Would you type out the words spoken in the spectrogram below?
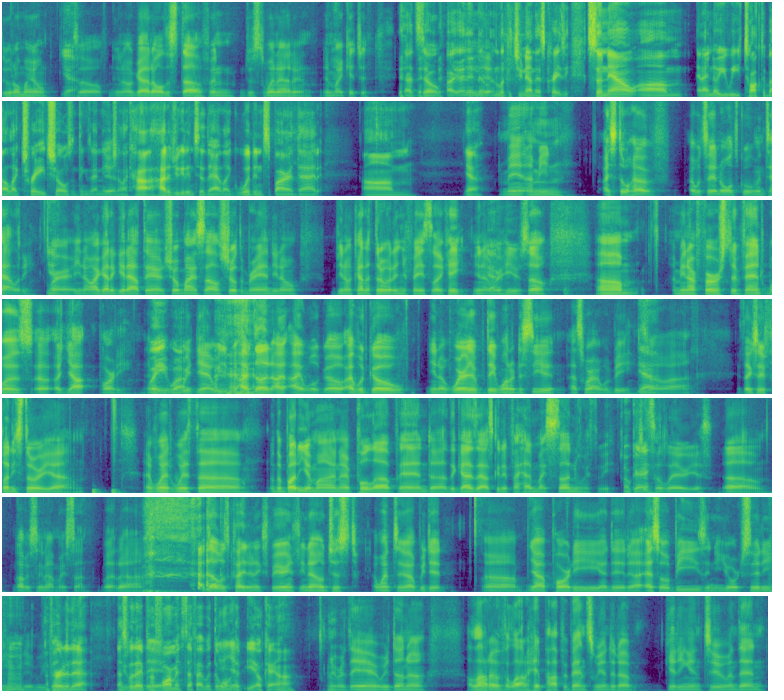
do it on my own Yeah. so you know got all the stuff and just went at it in my kitchen That's dope. I- and, Yeah. and look at you now. That's crazy. So now, um, and I know you. We talked about like trade shows and things of that nature. Yeah. Like, how how did you get into that? Like, what inspired that? Um, yeah. Man, I mean, I still have, I would say, an old school mentality Yeah. where you know I got to get out there and show myself, show the brand, you know, you know, kind of throw it in your face, like, hey, you know, Yeah. we're here. So, um, I mean, our first event was a, a yacht party. I Wait, mean, what? We, yeah, we. I've done. I, I will go. I would go. You know, where they wanted to see it, that's where I would be. Yeah. So uh, it's actually a funny story. Um, I went with uh, with a buddy of mine. I pull up, and uh, the guy's asking if I have my son with me. Okay. it's hilarious. Um, obviously not my son, but uh, but that was quite an experience. You know, just I went to uh, we did. Uh, yacht party. I did uh, SOBs in New York City. We did- we've Mm-hmm. I've heard of that. That's we where they there. perform and stuff at with the Yeah, one. yeah. Yeah. Okay. Uh huh. we were there. We've done a, a lot of a lot of hip hop events. We ended up getting into, and then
